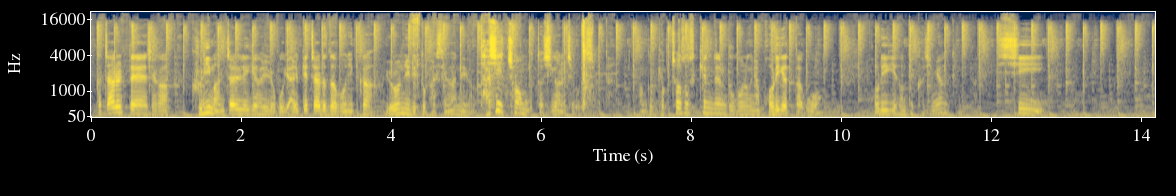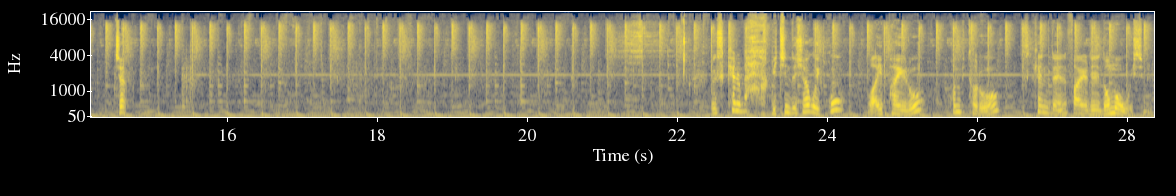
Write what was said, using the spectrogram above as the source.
아까 자를 때 제가 그림 안 잘리게 하려고 얇게 자르다 보니까 이런 일이 또 발생하네요. 다시 처음부터 시간을 재보겠습니다. 방금 겹쳐서 스캔된 부분은 그냥 버리겠다고 버리기 선택하시면 됩니다. 시 스캔을 막 미친 듯이 하고 있고 와이파이로 컴퓨터로 스캔된 파일들이 넘어오고 있습니다.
